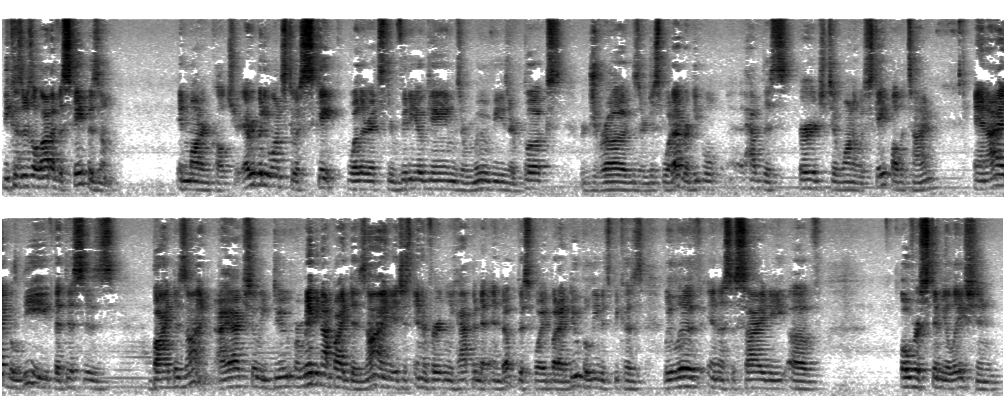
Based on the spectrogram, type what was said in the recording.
because there's a lot of escapism in modern culture. Everybody wants to escape, whether it's through video games or movies or books or drugs or just whatever. People have this urge to want to escape all the time. And I believe that this is by design. I actually do, or maybe not by design, it just inadvertently happened to end up this way, but I do believe it's because we live in a society of overstimulation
